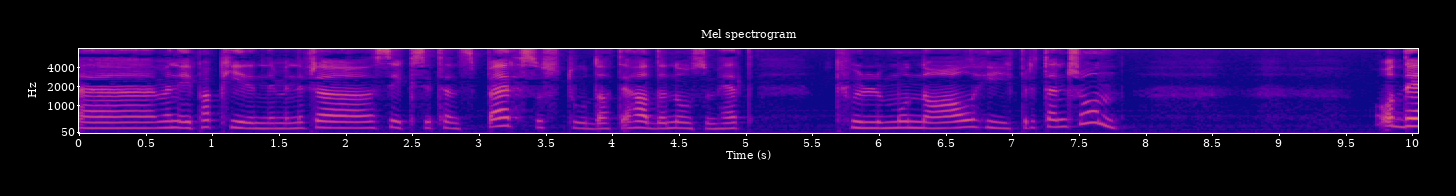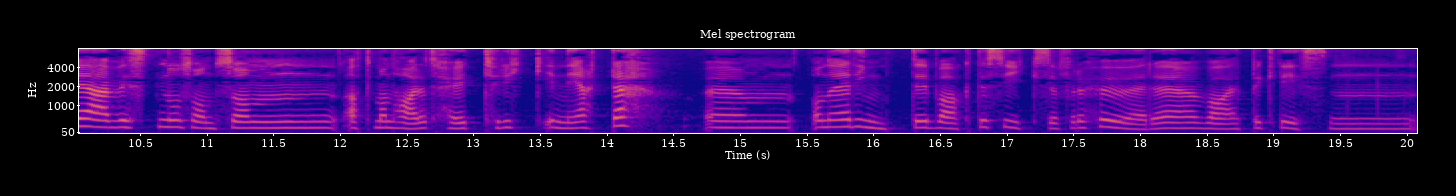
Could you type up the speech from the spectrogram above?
Eh, men i papirene mine fra sykehuset i Tønsberg så sto det at jeg hadde noe som het pulmonal hypertensjon. Og det er visst noe sånn som at man har et høyt trykk inni hjertet. Um, og når jeg ringte tilbake til sykehuset for å høre hva epikrisen,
